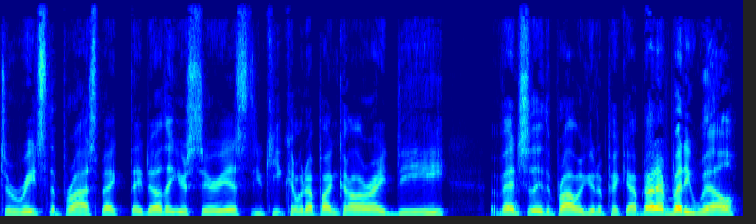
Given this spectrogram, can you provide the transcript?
to reach the prospect, they know that you're serious. You keep coming up on caller ID. Eventually, they're probably going to pick up. Not everybody will,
